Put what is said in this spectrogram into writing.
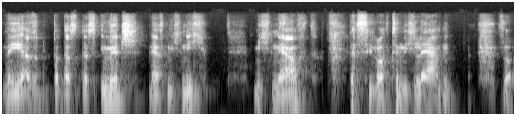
nee, also das, das Image nervt mich nicht. Mich nervt, dass die Leute nicht lernen. So,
